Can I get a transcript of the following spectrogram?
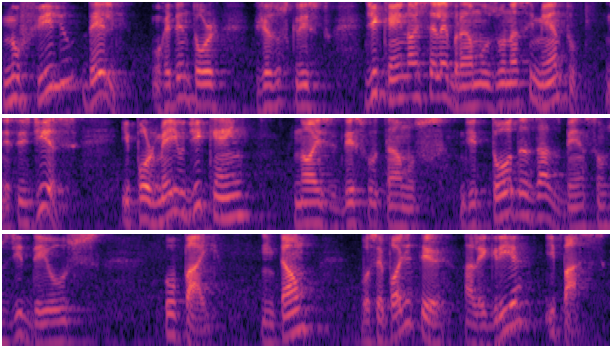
no Filho dele, o Redentor, Jesus Cristo, de quem nós celebramos o nascimento nesses dias e por meio de quem nós desfrutamos de todas as bênçãos de Deus, o Pai. Então, você pode ter alegria e paz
